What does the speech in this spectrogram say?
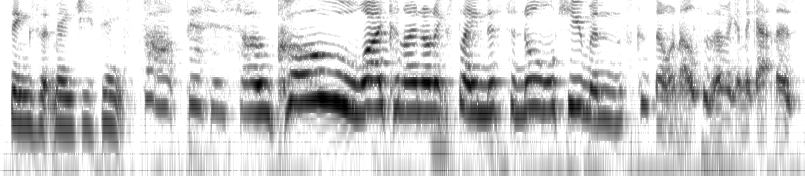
things that made you think, fuck, this is so cool. Why can I not explain this to normal humans? Because no one else is ever going to get this.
